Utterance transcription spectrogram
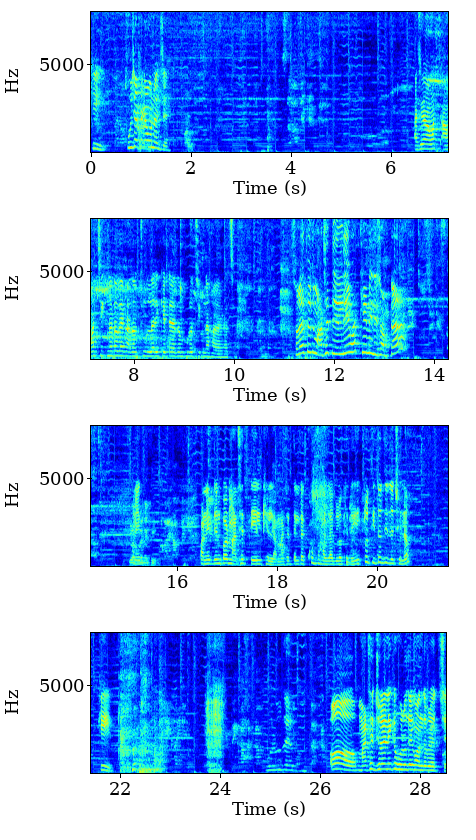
কি? পুঁই শাকটা কেমন হয়েছে? ভালো। আজকে আমার আমার চিকনাটা দেখা একদম চুলদারি কেটে একদম পুরো চিকনা হয়ে গেছে। শোনা তুই তো মাছের তেল দিয়ে ভাত খেয়ে নিলি সবটা? কি অনেক দিন পর মাছের তেল খেলাম। মাছের তেলটা খুব ভালো লাগল খেতে। একটু তিতো তিতো ছিল। কি? ও মাছের ঝোলে নাকি হলুদের গন্ধ বেরোচ্ছে।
